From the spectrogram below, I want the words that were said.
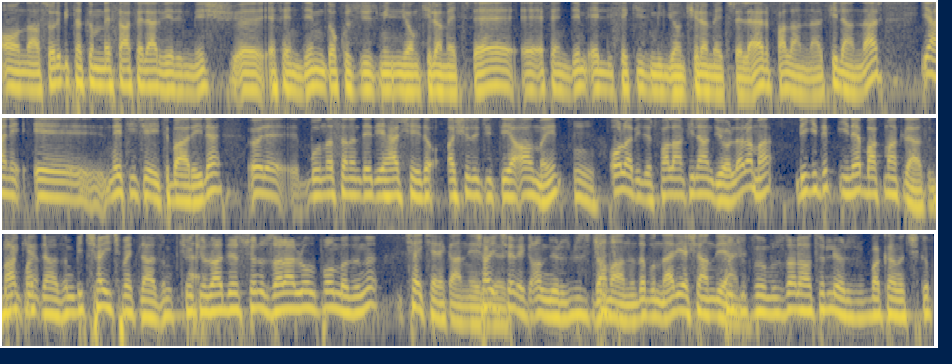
ondan sonra bir takım mesafeler verilmiş. Ee, efendim 900 milyon kilometre, e, efendim 58 milyon kilometreler falanlar filanlar. Yani e, netice itibariyle öyle bu NASA'nın dediği her şeyi de aşırı ciddiye almayın. Olabilir falan filan diyorlar ama bir gidip yine bakmak lazım. Bakmak Çünkü lazım. Bir çay içmek lazım. Çünkü radyasyonun zararlı olup olmadığını çay içerek anlayabiliyoruz. çay içerek anlıyoruz. Biz çocuk- Zamanında bunlar yaşandı yani. çocukluğumuzdan hatırlıyoruz. Bakanı çıkıp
